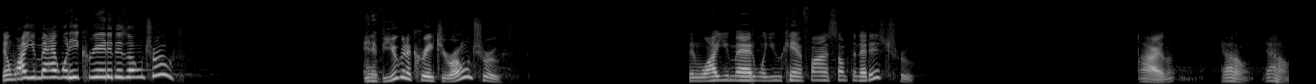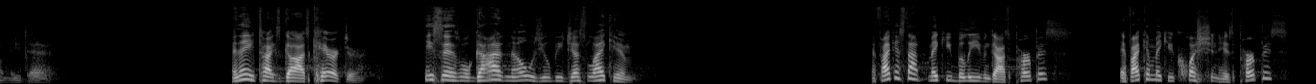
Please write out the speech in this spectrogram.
then why are you mad when he created his own truth? And if you're going to create your own truth, then why are you mad when you can't find something that is true? All right, y'all don't, y'all don't need that. And then he talks God's character. He says, Well, God knows you'll be just like him. If I can stop make you believe in God's purpose, if I can make you question his purpose,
